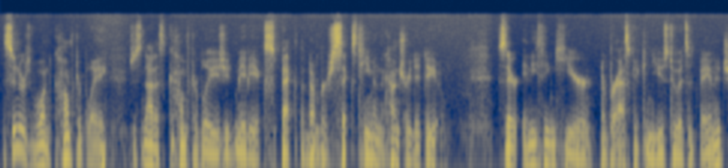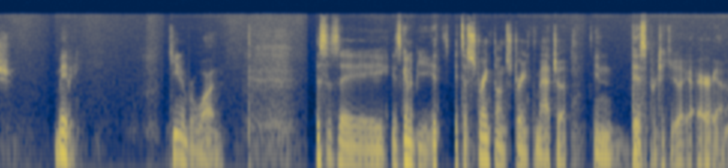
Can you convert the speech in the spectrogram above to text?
The Sooners have won comfortably, just not as comfortably as you'd maybe expect the number six team in the country to do. Is there anything here Nebraska can use to its advantage? Maybe. Key number one this is a is going to be it's it's a strength on strength matchup in this particular area.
